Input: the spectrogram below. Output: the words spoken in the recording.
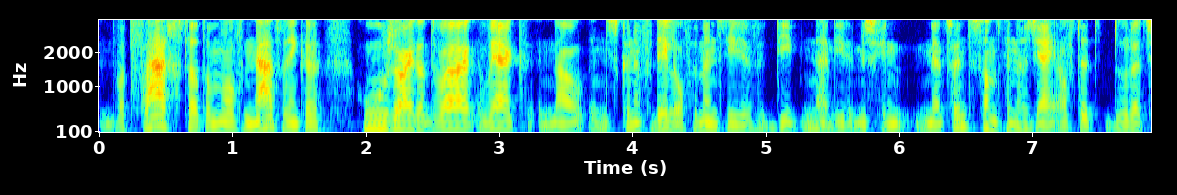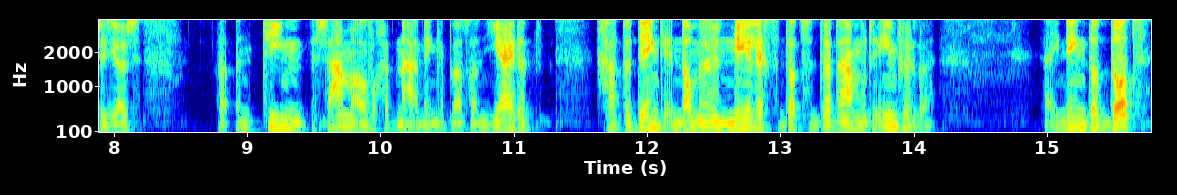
wat vragen stelt om over na te denken, hoe zou je dat werk nou eens kunnen verdelen over de mensen die, die, nou, die het misschien net zo interessant vinden als jij, of dat, doordat je juist eh, een team samen over gaat nadenken, in plaats van dat jij dat gaat bedenken en dan hun neerlegt dat ze daarna moeten invullen. Ik denk dat dat,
